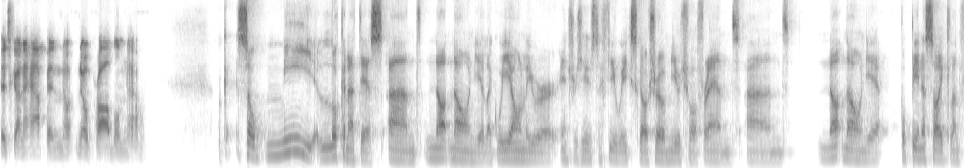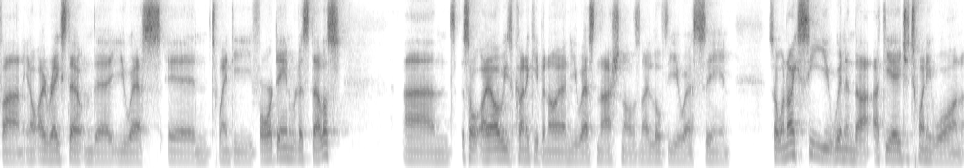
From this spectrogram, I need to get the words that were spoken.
it's going to happen. No, no problem now. Okay, so me looking at this and not knowing you, like we only were introduced a few weeks ago through a mutual friend, and not knowing you, but being a cycling fan, you know, I raced out in the US in 2014 with Astellas, and so I always kind of keep an eye on US nationals, and I love the US scene. So when I see you winning that at the age of 21,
